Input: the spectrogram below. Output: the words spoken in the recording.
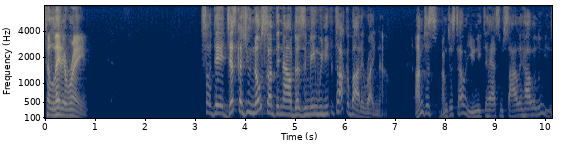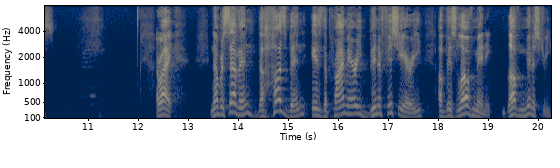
to let it rain. So just because you know something now doesn't mean we need to talk about it right now. I'm just, I'm just telling you, you need to have some silent hallelujahs. All right. Number seven, the husband is the primary beneficiary of this love mini, love ministry.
